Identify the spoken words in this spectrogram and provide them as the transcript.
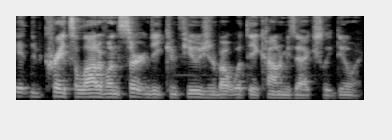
it creates a lot of uncertainty, confusion about what the economy is actually doing.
